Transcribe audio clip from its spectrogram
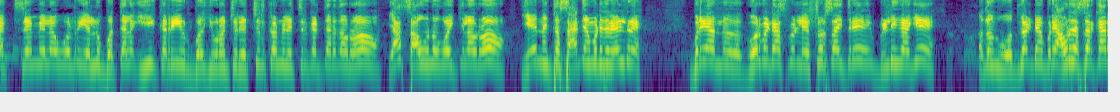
ಎಕ್ಸ್ ಎಂ ಎಲ್ ಎಲ್ಲೂ ಬತ್ತಲ್ಲ. ಈ ಕರಿ ಇವ್ರು ಇವ್ರೊಂಚೂರು ಎಚ್ಚರಿಕೊಂಡ್ ಮೇಲೆ ಎಚ್ಚರಿಕೆ ಅವರು ಯಾ ಸಾವು ನೋವು ಹೋಯ್ಕಿಲ್ಲ ಅವರು. ಏನಂತ ಸಾಧನೆ ಮಾಡಿದ್ರೆ ಹೇಳ್ರಿ. ಬರೀ ಗೌರ್ಮೆಂಟ್ ಹಾಸ್ಪಿಟಲ್ ಎಷ್ಟು ವರ್ಷ ಆಯ್ತ್ರಿ ಬಿಲ್ಡಿಂಗ್ ಆಗಿ? ಅದೊಂದು ಉದ್ಘಾಟನೆ ಬರೀ ಅವ್ರದೇ ಸರ್ಕಾರ.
